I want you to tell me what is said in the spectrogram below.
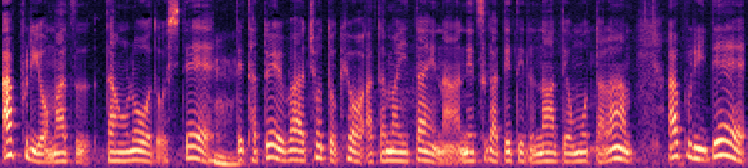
アプリをまずダウンロードして、うん。で例えばちょっと今日頭痛いな熱が出てるなって思ったらアプリで、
